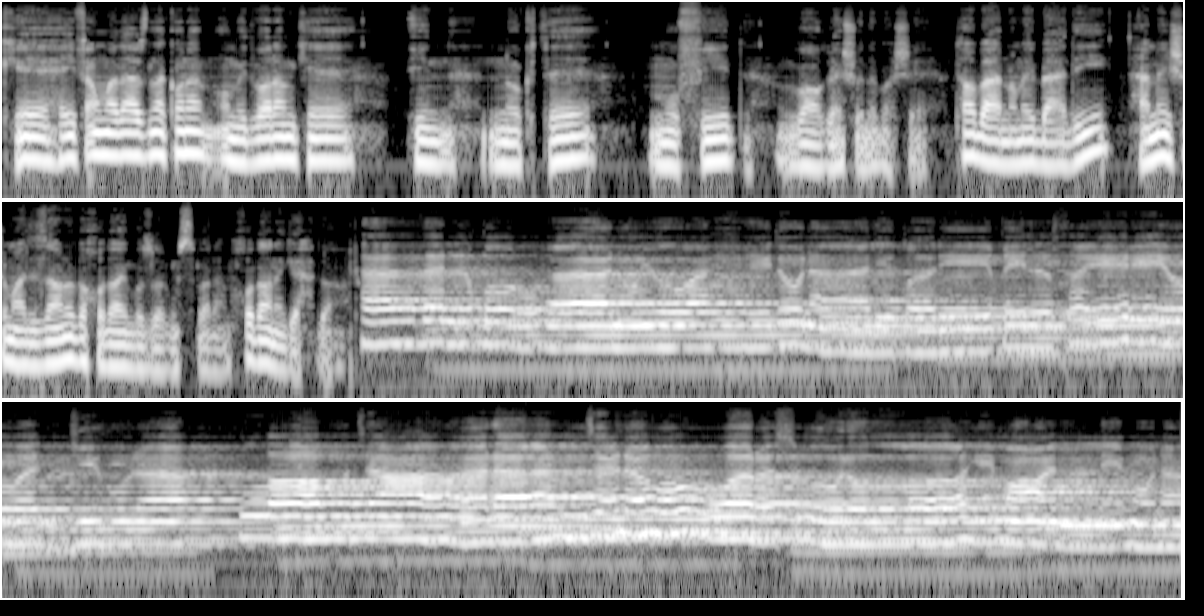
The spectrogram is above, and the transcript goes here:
که حیف اومد ارز نکنم. امیدوارم که این نکته مفید واقع شده باشه. تا برنامه بعدی همه شما عزیزان رو به خدای بزرگ میسپارم. خدا نگهدار. هذا القرآن يوحدنا لطريق الخير يوجهنا. الله تعالى أنزله ورسول الله معلمنا.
